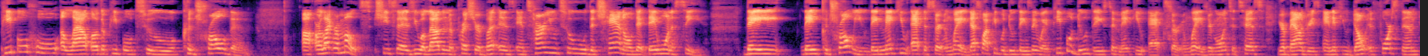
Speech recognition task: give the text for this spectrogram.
people who allow other people to control them uh, are like remotes. She says you allow them to press your buttons and turn you to the channel that they want to see. They they control you. They make you act a certain way. That's why people do things anyway. People do things to make you act certain ways. They're going to test your boundaries. And if you don't enforce them,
